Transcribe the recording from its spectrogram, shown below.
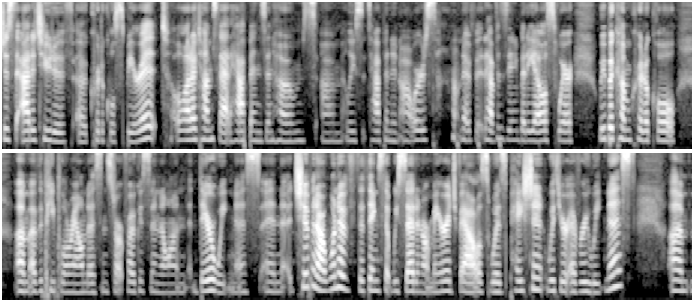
just the attitude of a critical spirit. A lot of times that happens in homes. Um, at least it's happened in ours. I don't know if it happens to anybody else, where we become critical um, of the people around us and start focusing on their weakness. And Chip and I, one of the things that we said in our marriage vows was patient with your every weakness. Um,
